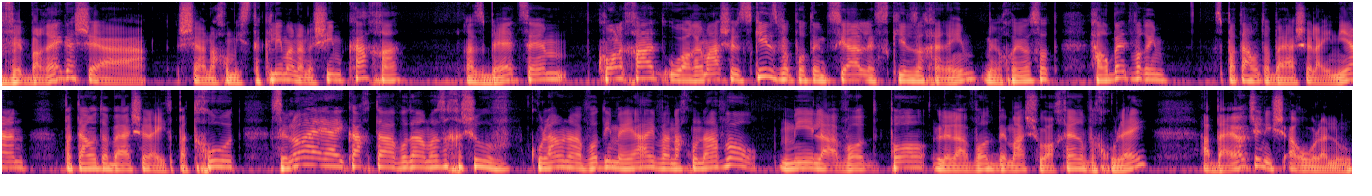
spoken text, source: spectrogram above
וברגע שה, שאנחנו מסתכלים על אנשים ככה, אז בעצם כל אחד הוא ערימה של skills ופוטנציאל ל skills אחרים, והם יכולים לעשות הרבה דברים. אז פתרנו את הבעיה של העניין, פתרנו את הבעיה של ההתפתחות, זה לא AI ייקח את העבודה, מה זה חשוב? כולנו נעבוד עם AI ואנחנו נעבור מלעבוד פה ללעבוד במשהו אחר וכולי. הבעיות שנשארו לנו,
